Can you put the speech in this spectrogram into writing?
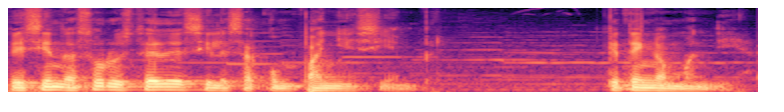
descienda sobre ustedes y les acompañe siempre. Que tengan buen día.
